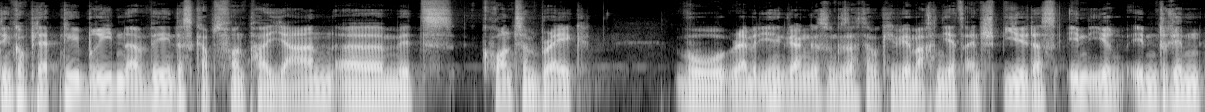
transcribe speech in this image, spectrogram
den kompletten Hybriden erwähnt. Das gab es vor ein paar Jahren äh, mit Quantum Break, wo Remedy hingegangen ist und gesagt hat, okay, wir machen jetzt ein Spiel, das in ihrem innen drin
